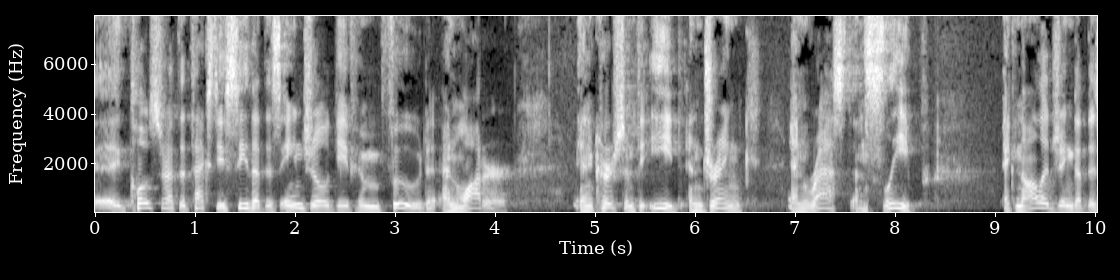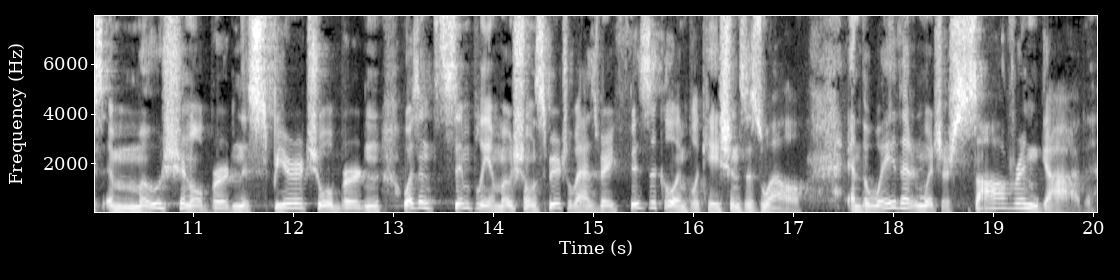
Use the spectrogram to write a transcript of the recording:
uh, closer at the text, you see that this angel gave him food and water, and encouraged him to eat and drink and rest and sleep, acknowledging that this emotional burden, this spiritual burden, wasn't simply emotional and spiritual, but has very physical implications as well. And the way that in which our sovereign God,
